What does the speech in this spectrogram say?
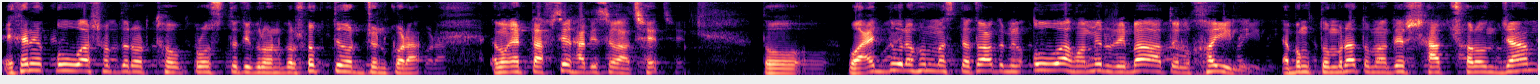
এখানে কৌয়া শব্দের অর্থ প্রস্তুতি গ্রহণ করা, শক্তি অর্জন করা। এবং এর তাফসির হাদিসেও আছে। তো এবং তোমরা তোমাদের সাত সরঞ্জাম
